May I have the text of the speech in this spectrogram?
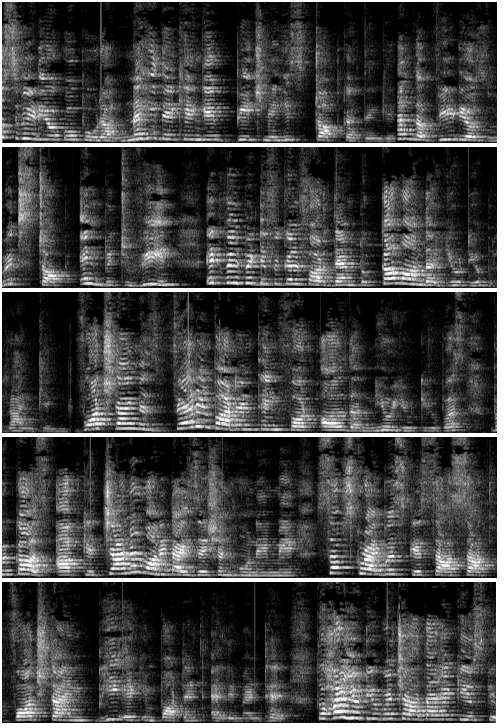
उस वीडियो को पूरा नहीं देखेंगे, बीच में ही स्टॉप कर देंगे। And the videos which stop in between it will be difficult for them to come on the YouTube ranking watch time is very important thing for all the new YouTubers because आपके चैनल मॉनिटाइजेशन होने में में सब्सक्राइबर्स के साथ साथ वॉच टाइम भी एक इंपॉर्टेंट एलिमेंट है। तो हर यूट्यूबर चाहता है कि उसके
